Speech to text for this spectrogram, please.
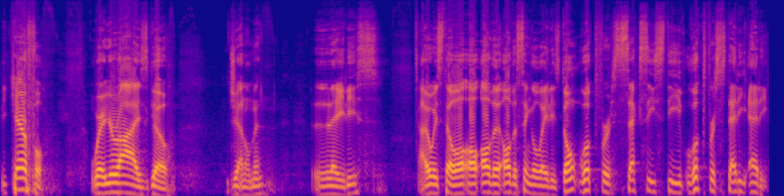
Be careful where your eyes go, gentlemen, ladies. I always tell all, all, all, the, all the single ladies don't look for sexy Steve, look for steady Eddie.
